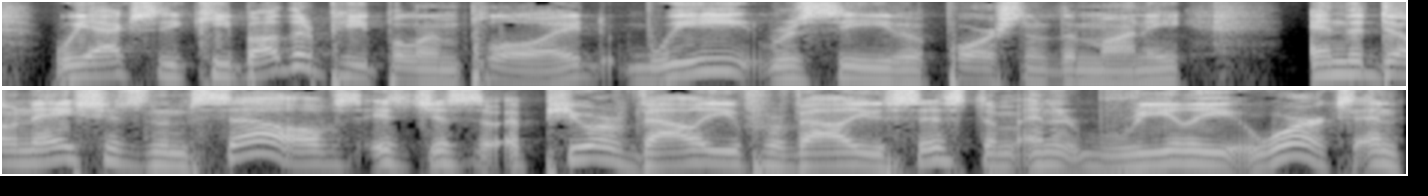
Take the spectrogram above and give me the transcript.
we actually keep other people employed. We receive a portion of the money, and the donations themselves is just a pure value for value system, and it really works. And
